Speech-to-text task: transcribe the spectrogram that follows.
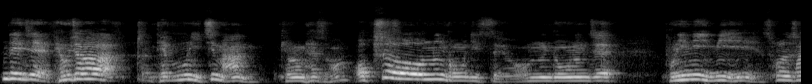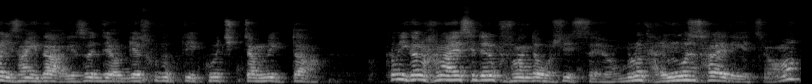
근데 이제 배우자가 대부분 있지만 결혼해서 없어는 경우도 있어요. 없는 경우는 이제 본인이 이미 서른 살 이상이다. 그래서 이제 여기에 소득도 있고 직장도 있다. 그럼 이건 하나의 세대를 구성한다고 볼 수 있어요. 물론 다른 곳에 살아야 되겠죠.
